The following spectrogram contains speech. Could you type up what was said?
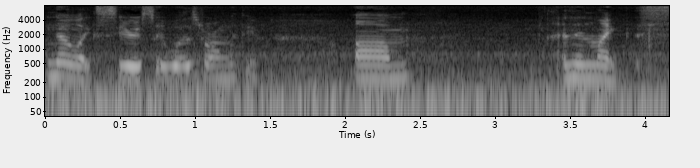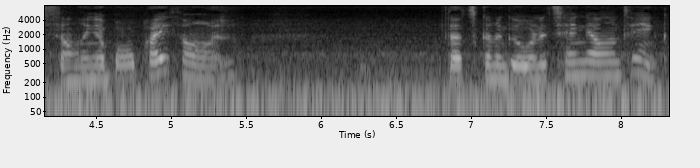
No like seriously what is wrong with you? Um and then like selling a ball python that's gonna go in a 10 gallon tank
